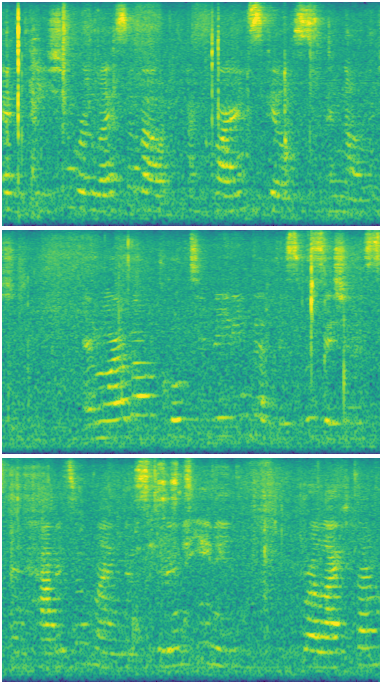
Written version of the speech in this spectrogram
education were less about acquiring skills and knowledge, and more about cultivating the dispositions and habits of mind that students need for a lifetime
